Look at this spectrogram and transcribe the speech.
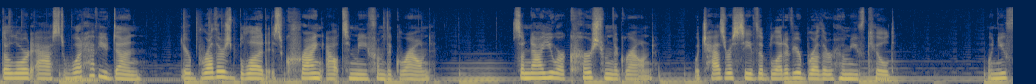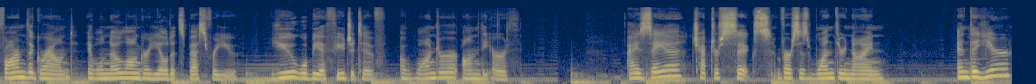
The Lord asked, What have you done? Your brother's blood is crying out to me from the ground. So now you are cursed from the ground, which has received the blood of your brother whom you've killed. When you farm the ground, it will no longer yield its best for you. You will be a fugitive, a wanderer on the earth. Isaiah chapter 6, verses 1 through 9. In the year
